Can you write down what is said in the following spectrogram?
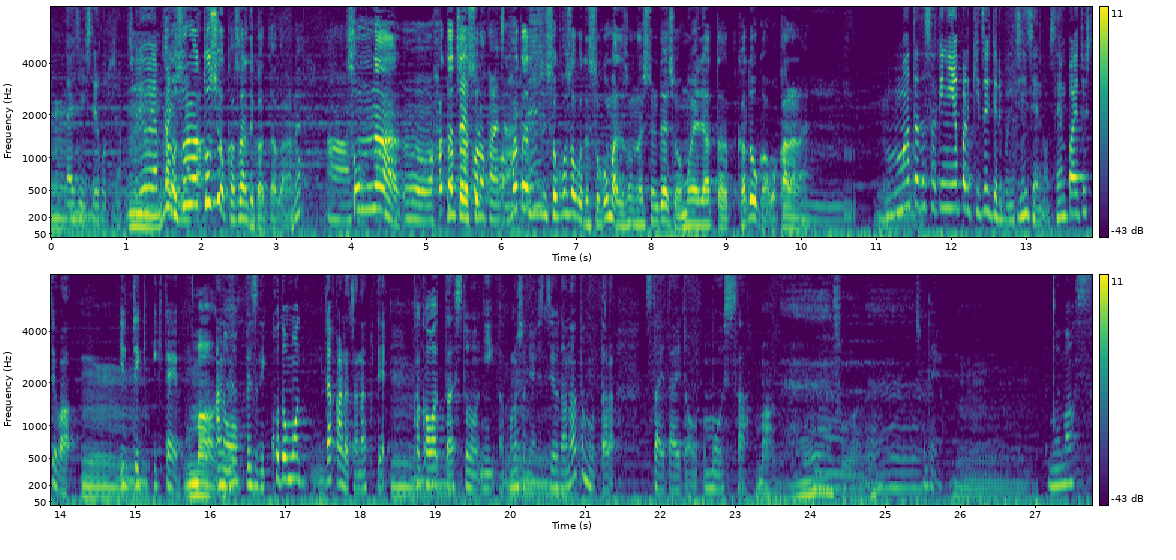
うん。大事にしてることじゃん、それをやっぱりでもそれは年を重ねてからだからね。そんなうん二十、歳若いはそ頃からじゃないね。二十歳そこそこでそこまでそんな人に対して思いやりあったかどうかは分からない、まあただ先にやっぱり気づいてる分人生の先輩としてはん。言っていきたいよね,、まあね。の別に子供だからじゃなくてん。関わった人にあこの人には必要だなと思ったら伝えたいと思うしさ。まあね、そうだね。そうだよ。と思います。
